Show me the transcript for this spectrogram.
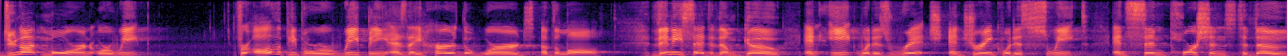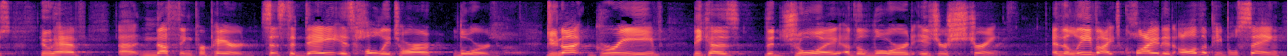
Do not mourn or weep. For all the people were weeping as they heard the words of the law. Then he said to them, Go and eat what is rich, and drink what is sweet, and send portions to those who have uh, nothing prepared, since today is holy to our Lord. Do not grieve, because the joy of the Lord is your strength. And the Levites quieted all the people, saying,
